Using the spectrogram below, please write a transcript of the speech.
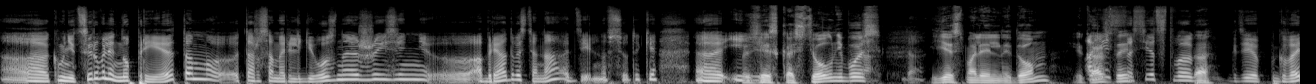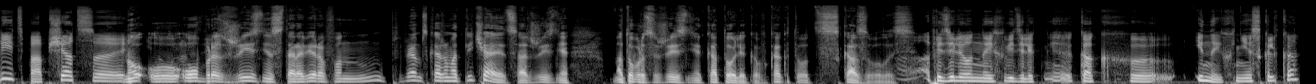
э, коммуницировали, но при этом та же самая религиозная жизнь, обрядовость, она отдельно все-таки. И... То есть есть костел, небось, да, да. есть молельный дом, и каждый... А есть соседство, да. где поговорить, пообщаться. Но образ жизни староверов, он, ну, прям скажем, отличается от жизни, от образа жизни католиков. Как это вот сказывалось? Определенно их видели э, как э, иных несколько.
